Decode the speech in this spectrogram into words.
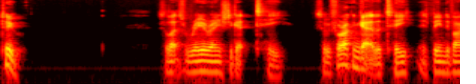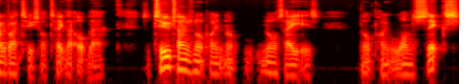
2. So let's rearrange to get t. So before I can get at the t, it's being divided by 2, so I'll take that up there. So 2 times 0.08 is 0.16,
